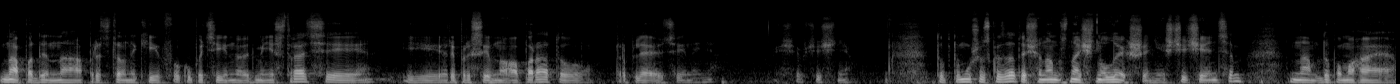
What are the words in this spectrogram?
напади на представників окупаційної адміністрації і репресивного апарату трапляються і нині ще в Чечні. Тобто мушу сказати, що нам значно легше, ніж чеченцям. Нам допомагає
